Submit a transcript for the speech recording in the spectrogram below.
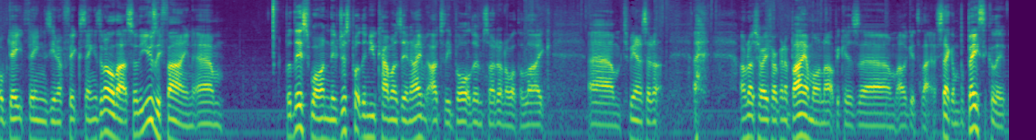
update things, you know, fix things and all that. So they're usually fine. Um, but this one, they've just put the new camos in. I haven't actually bought them, so I don't know what they're like. Um, to be honest, I don't. I'm not sure if I'm going to buy them or not because um, I'll get to that in a second. But basically,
